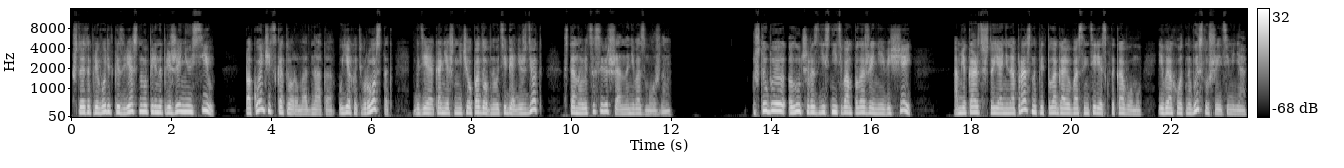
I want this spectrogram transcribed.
что это приводит к известному перенапряжению сил, покончить с которым, однако, уехать в Росток, где, конечно, ничего подобного тебя не ждет, становится совершенно невозможным. Чтобы лучше разъяснить вам положение вещей, а мне кажется, что я не напрасно предполагаю в вас интерес к таковому, и вы охотно выслушаете меня.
